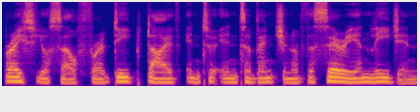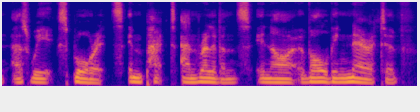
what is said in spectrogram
Brace yourself for a deep dive into intervention of the Syrian legion as we explore its impact and relevance in our evolving narrative.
